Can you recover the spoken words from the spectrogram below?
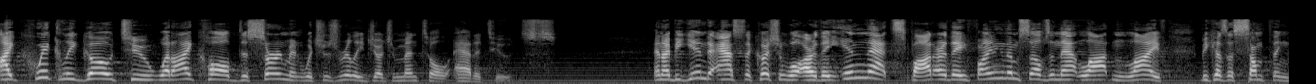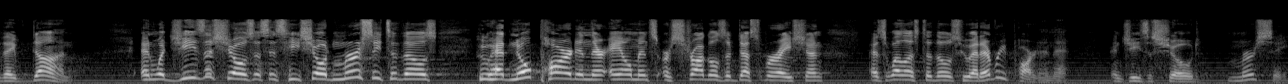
I quickly go to what I call discernment, which is really judgmental attitudes. And I begin to ask the question well, are they in that spot? Are they finding themselves in that lot in life because of something they've done? And what Jesus shows us is he showed mercy to those who had no part in their ailments or struggles of desperation, as well as to those who had every part in it. And Jesus showed mercy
